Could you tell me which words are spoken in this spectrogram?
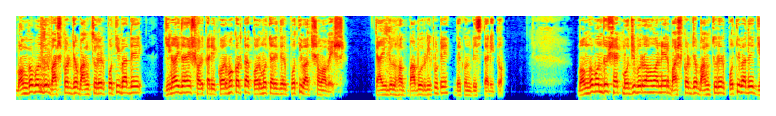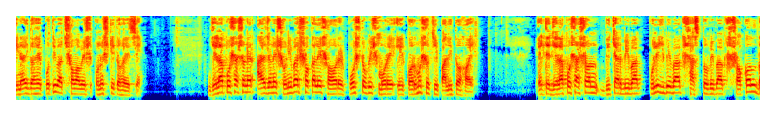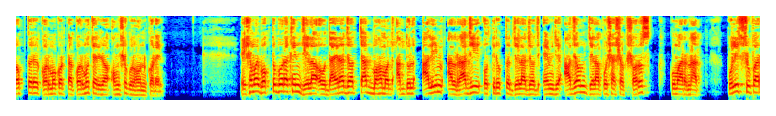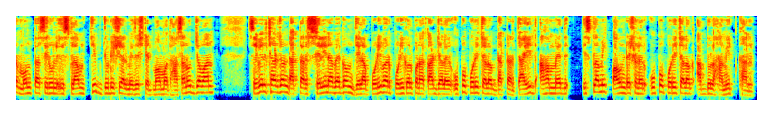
বঙ্গবন্ধুর ভাস্কর্য ভাঙচুরের প্রতিবাদে ঝিনাইদহে সরকারি কর্মকর্তা কর্মচারীদের প্রতিবাদ সমাবেশ। জাহিদুল হক বাবুর রিপোর্টে দেখুন বিস্তারিত। বঙ্গবন্ধু শেখ মুজিবুর রহমানের ভাস্কর্য ভাঙচুরের প্রতিবাদে ঝিনাইদহে প্রতিবাদ সমাবেশ অনুষ্ঠিত হয়েছে। জেলা প্রশাসনের আয়োজনে শনিবার সকালে শহরের পোস্ট অফিস মোড়ে এ কর্মসূচি পালিত হয়। এতে জেলা প্রশাসন, বিচার বিভাগ, পুলিশ বিভাগ, স্বাস্থ্য বিভাগ সকল দপ্তরের কর্মকর্তা কর্মচারীরা অংশগ্রহণ করেন। এ সময় বক্তব্য রাখেন জেলা ও দায়রা জজ চাঁদ মোহাম্মদ আব্দুল আলিম আল রাজি অতিরিক্ত জেলা জজ এম জে আজম, জেলা প্রশাসক Saroj Kumar Nath, police super Montasirul Islam, chief judicial magistrate Mohammad Hasanuzzaman civil surgeon doctor Selina Begum, জেলা পরিবার পরিকল্পনা কার্যালয়ের উপপরিচালক ডাক্তার জাহিদ আহমেদ, ইসলামিক ফাউন্ডেশনের উপপরিচালক আব্দুল হামিদ খান।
